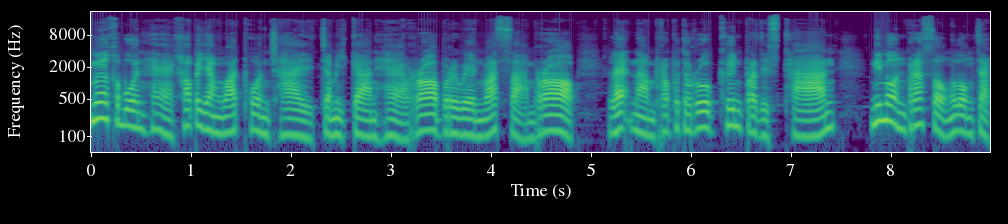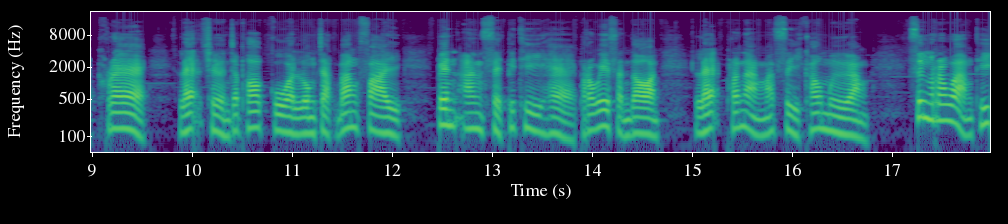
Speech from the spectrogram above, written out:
เมื่อขบวนแห่เข้าไปยังวัดโพนชัย จะมีการแห่รอบบริเวณวัดสามรอบ และนำพระพุทธรูปขึ้นประดิษฐาน นิมนต์พระสงฆ์ลงจากแคร่และเชิญเจ้าพ่อกวนลงจากบ้างไฟ เป็นอันเสร็จพิธีแห่พระเวสสันดร และพระนางมัตสีเข้าเมือง ซึ่งระหว่างที่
